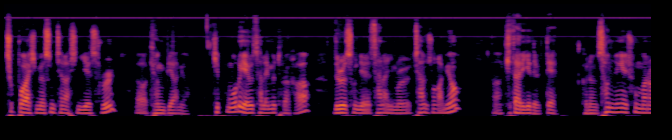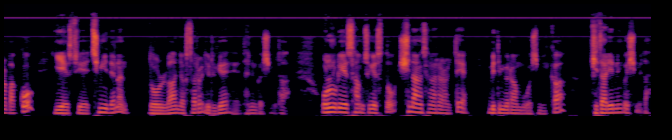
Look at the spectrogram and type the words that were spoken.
축복하시며 승천하신 예수를 어, 경비하며 기쁨으로 예루살렘에 돌아가 늘 성전에서 하나님을 찬송하며 어, 기다리게 될 때 그는 성령의 충만을 받고 예수의 증이 되는 놀라운 역사를 이루게 되는 것입니다. 오늘 우리의 삶 속에서도 신앙생활을 할 때 믿음이란 무엇입니까? 기다리는 것입니다.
